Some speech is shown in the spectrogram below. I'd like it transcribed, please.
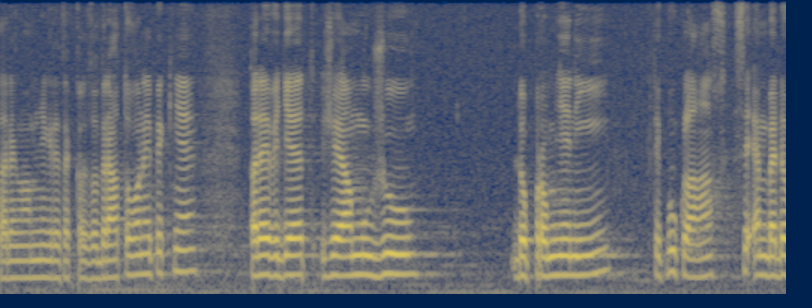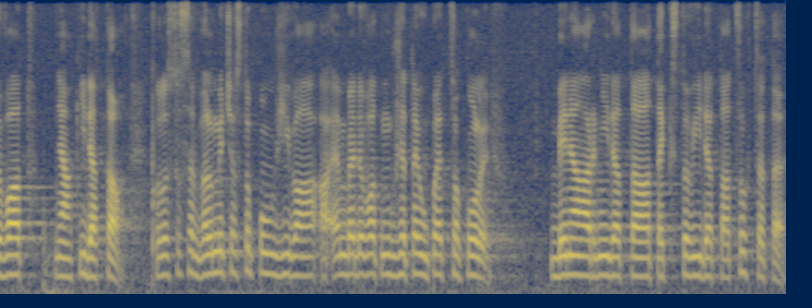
tady mám někde takhle zadrátovaný pěkně. Tady je vidět, že já můžu do proměný typu class si embedovat nějaký data. Tohle se velmi často používá a embedovat můžete úplně cokoliv. Binární data, textový data, co chcete.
